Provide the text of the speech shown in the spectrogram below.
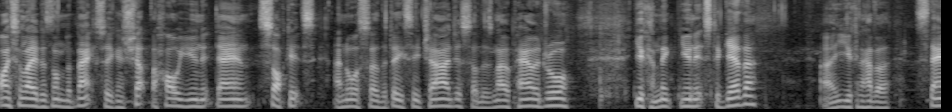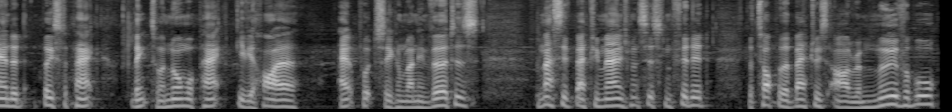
isolators on the back so you can shut the whole unit down, sockets and also the DC charger so there's no power draw. You can link units together. Uh, you can have a standard booster pack linked to a normal pack, give you higher output so you can run inverters. Massive battery management system fitted. The top of the batteries are removable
